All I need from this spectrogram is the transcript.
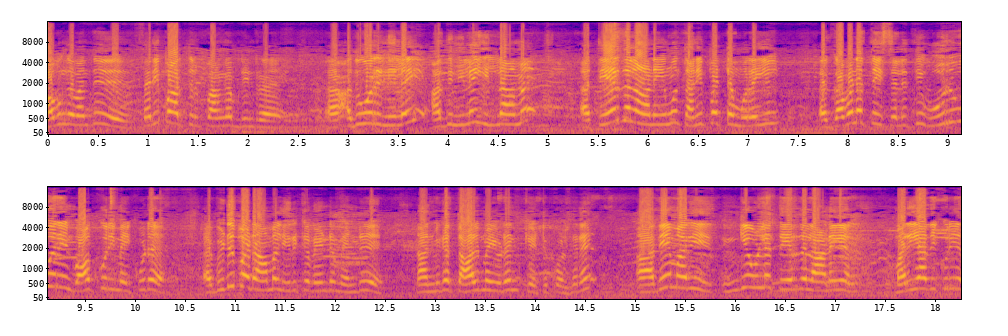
அவங்க வந்து சரி பார்த்திருப்பாங்க அப்படின்ற அது ஒரு நிலை. அது நிலை இல்லாம தேர்தல் ஆணையமும் தனிப்பட்ட முறையில் கவனத்தை செலுத்தி ஒருவரின் வாக்குரிமை கூட விடுபடாமல் இருக்க வேண்டும் என்று நான் மிக தாழ்மையுடன் கேட்டுக்கொள்கிறேன். அதே மாதிரி இங்கே உள்ள தேர்தல் ஆணையர் மரியாதைக்குரிய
